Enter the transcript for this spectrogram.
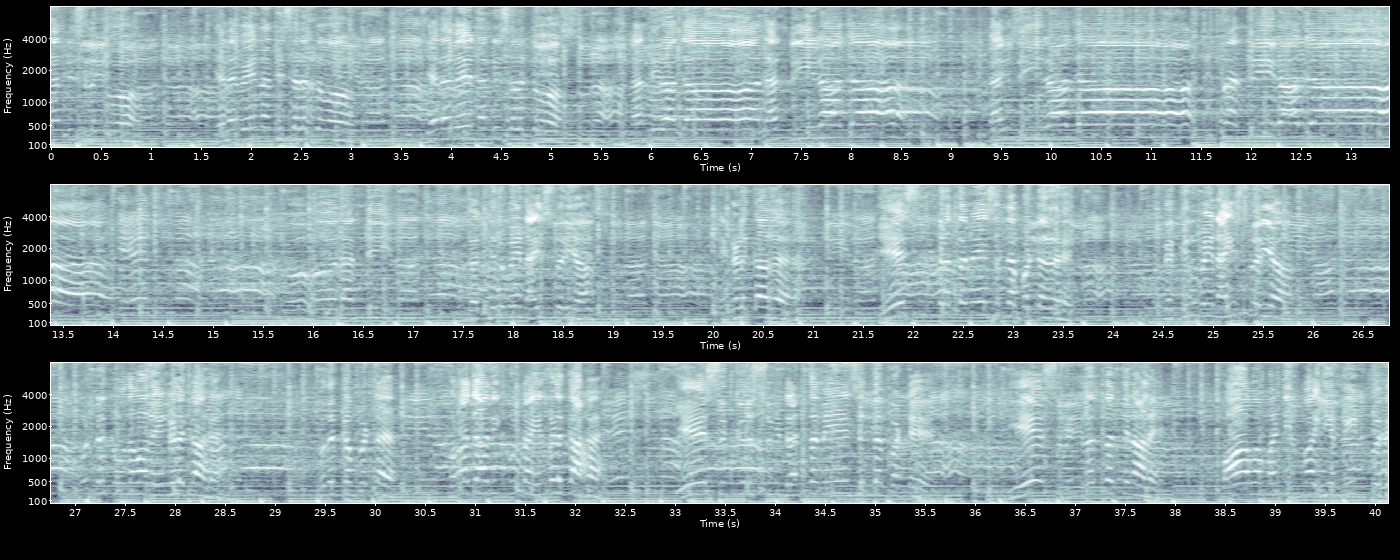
நன்றி செலுத்துவோம். எனவே நன்றி செலுத்துவோம். எனவே நன்றி செலுத்துவோம். நன்றி ராஜா நன்றி ராஜா நன்றி ராஜா நன்றி ராஜா. நன்றி. உங்க கிருபையின் ஐஸ்வர்யா. எங்களுக்காக ஏசு ரத்தமே சிந்தப்பட்டது. உங்க கிருபையின் ஐஸ்வர்யா. ஒன்றுக்கு உதவாத எங்களுக்காக. ஒதுக்கப்பட்ட புறஜாதி கூட்டம் எங்களுக்காக. இயேசு கிறிஸ்துவின் ரத்தமே சிந்தப்பட்டு இயேசுவின் ரத்தத்தினாலே பாவ மன்னிப்பாகிய மீட்பு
